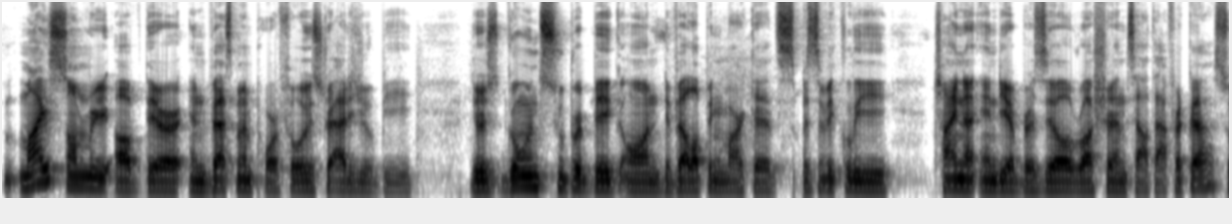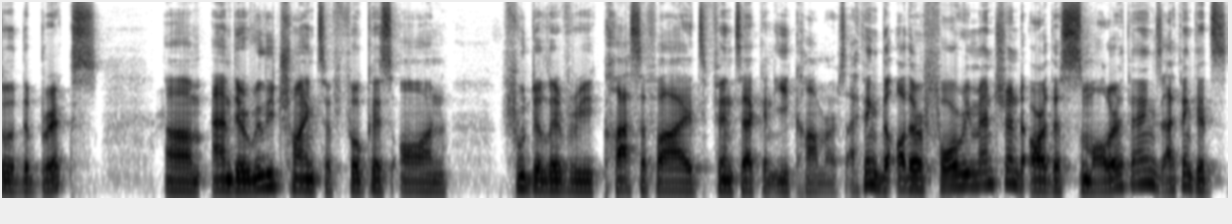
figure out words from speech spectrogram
my summary of their investment portfolio strategy would be there's going super big on developing markets, specifically China, India, Brazil, Russia, and South Africa. So the BRICS. Um, and they're really trying to focus on food delivery, classifieds, fintech, and e-commerce. I think the other four we mentioned are the smaller things. I think it's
